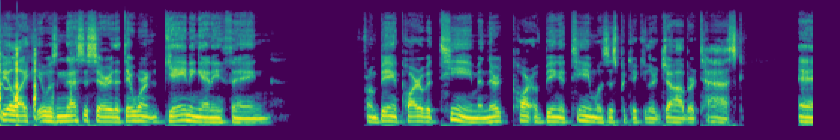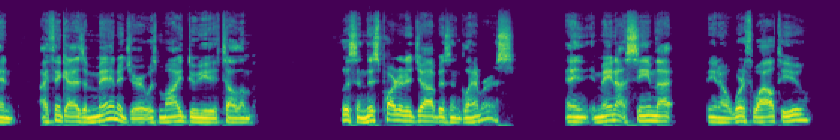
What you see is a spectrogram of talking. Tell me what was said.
feel like it was necessary that they weren't gaining anything from being part of a team and their part of being a team was this particular job or task. And I think as a manager, it was my duty to tell them, listen, this part of the job isn't glamorous and it may not seem that you know, worthwhile to you.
